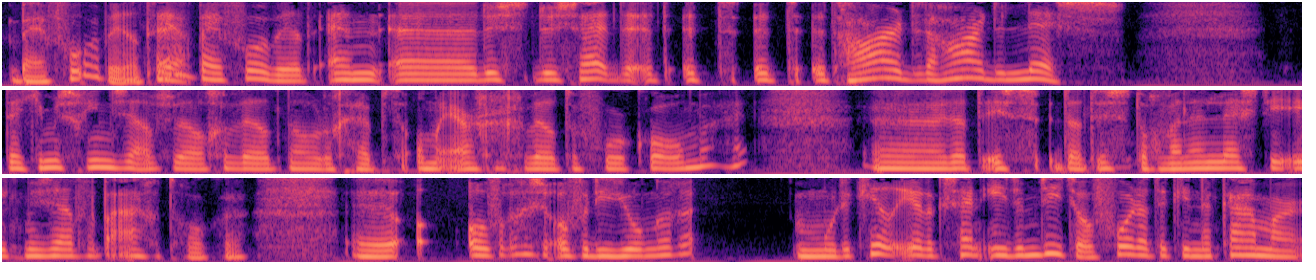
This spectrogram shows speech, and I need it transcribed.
Bijvoorbeeld, hè? Ja. Bijvoorbeeld. En eh, dus, dus de- het, het, het, het harde, de harde les... dat je misschien zelfs wel geweld nodig hebt om erger geweld te voorkomen. Hè? Eh, dat, is, dat is toch wel een les die ik mezelf heb aangetrokken. Eh, overigens, over die jongeren moet ik heel eerlijk zijn, idem dito. Voordat ik in de Kamer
